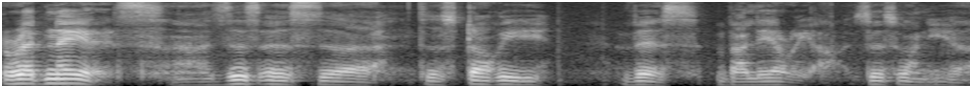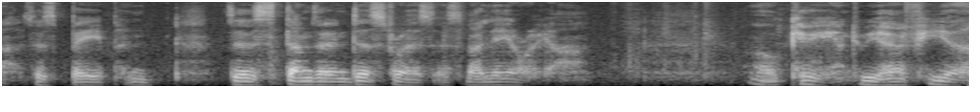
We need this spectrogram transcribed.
Red Nails. Uh, this is uh, the story with Valeria. This one here, this babe, and this damsel in distress is Valeria. Okay, and we have here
